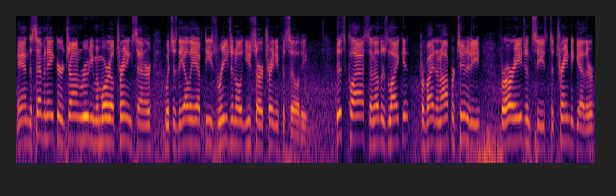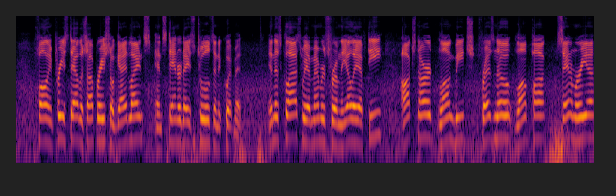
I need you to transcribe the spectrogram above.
and the seven acre John Rudy Memorial Training Center, which is the LAFD's regional USAR training facility. This class and others like it provide an opportunity for our agencies to train together following pre-established operational guidelines and standardized tools and equipment. In this class, we have members from the LAFD, Oxnard, Long Beach, Fresno, Lompoc, Santa Maria,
